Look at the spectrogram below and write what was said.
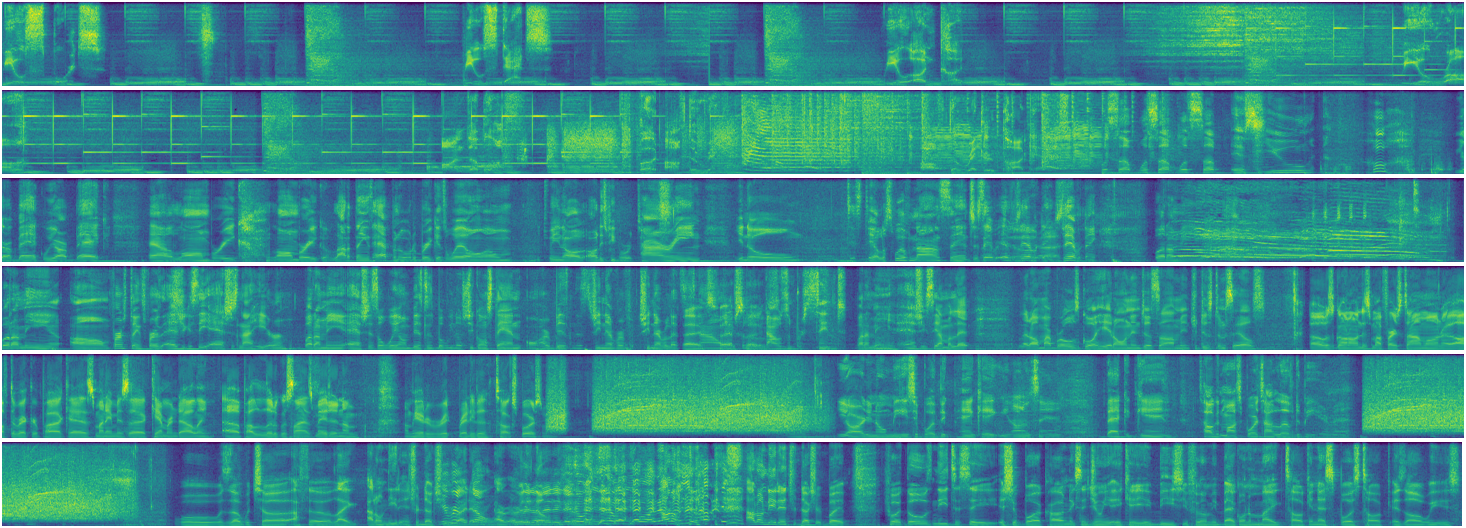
Real sports. Real stats. Real uncut. Real raw. On the bluff. But off the record. Off the record podcast. What's up? What's up? What's up? It's you. Whew. We are back. We are back. Had a long break. Long break. A lot of things happened over the break as well. Um, between all, all these people retiring, you know, just Taylor Swift nonsense, just every, just everything, just everything. But I mean. But I mean, um, first things first. As you can see, Ash is not here. But I mean, Ash is away on business. But we know she's gonna stand on her business. She never, she never lets us Facts, down. facts, Absolutely. thousand percent. But I mean, as you see, I'm gonna let let all my bros go ahead on and just um introduce themselves. Uh, what's going on? This is my first time on uh, Off the Record podcast. My name is uh, Cameron Dowling, uh, political science major, and I'm I'm here to re- ready to talk sports. Man. You already know me. It's your boy Big Pancake. You know what I'm saying? Back again, talking about sports. I love to be here, man. Whoa, what's up with y'all? I feel like I don't need an introduction. You really right? I- don't. I, I really really don't. don't. You feel know- me? they know who you are. I don't. I don't need an introduction, but for those need to say, it's your boy Carl Nixon Jr., aka Beast. You feel me? Back on the mic, talking that sports talk as always.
